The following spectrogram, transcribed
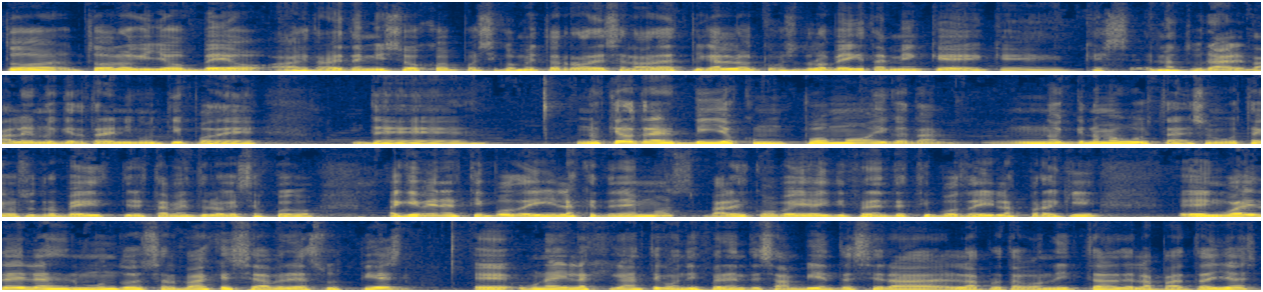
todo, todo lo que yo veo a través de mis ojos, pues si cometo errores a la hora de explicarlo, que vosotros lo veáis también que, es natural, ¿vale? No quiero traer ningún tipo de, no quiero traer vídeos con pomo y no, no me gusta eso. Me gusta que vosotros veáis directamente lo que es el juego. Aquí viene el tipo de islas que tenemos, ¿vale? Como veis hay diferentes tipos de islas por aquí. En Wild Islands, el mundo salvaje se abre a sus pies. Eh, una isla gigante con diferentes ambientes será la protagonista de las batallas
